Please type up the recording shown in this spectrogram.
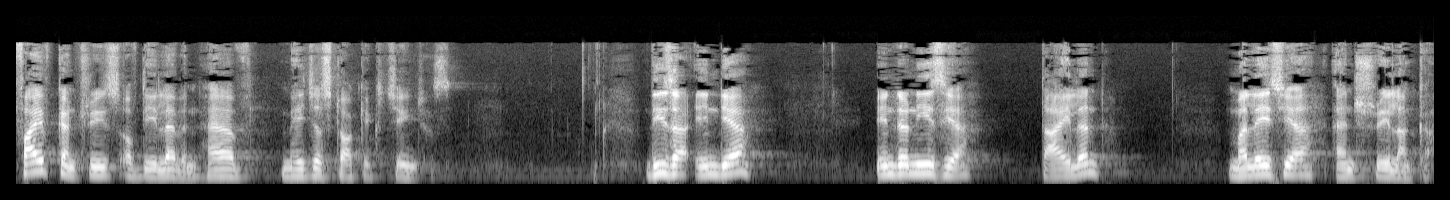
Five countries of the 11 have major stock exchanges. These are India, Indonesia, Thailand, Malaysia, and Sri Lanka.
